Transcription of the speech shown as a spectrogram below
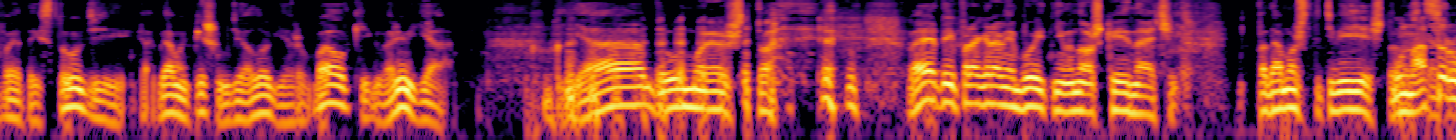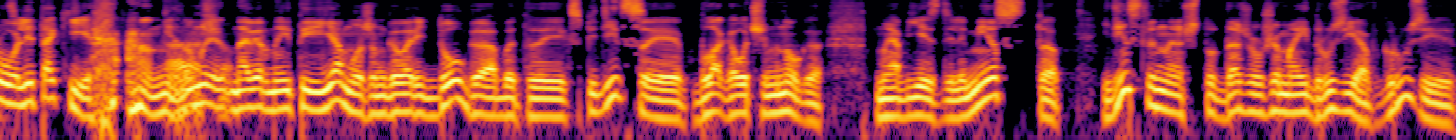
в этой студии, когда мы пишем диалоги о рыбалке, говорю я – я думаю, что в этой программе будет немножко иначе. Потому что тебе есть что У нас роли такие. Не, ну мы, наверное, и ты, и я можем говорить долго об этой экспедиции. Благо, очень много мы объездили мест. Единственное, что даже уже мои друзья в Грузии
